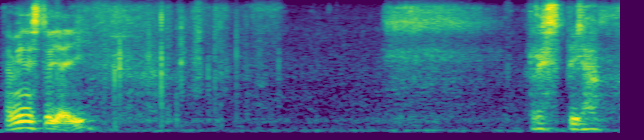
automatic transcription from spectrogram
También estoy ahí. Respiramos.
